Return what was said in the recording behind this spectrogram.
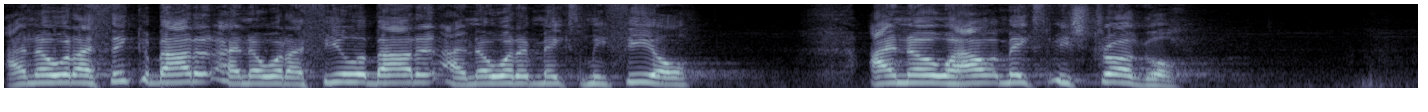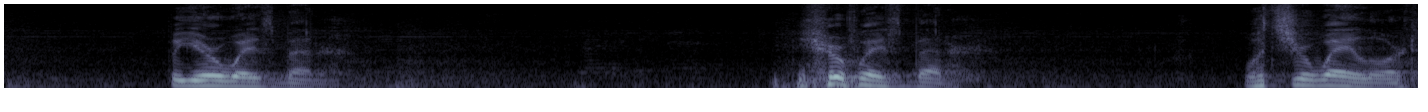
I know what I think about it. I know what I feel about it. I know what it makes me feel. I know how it makes me struggle. But your way's better. Your way's better. What's your way, Lord?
